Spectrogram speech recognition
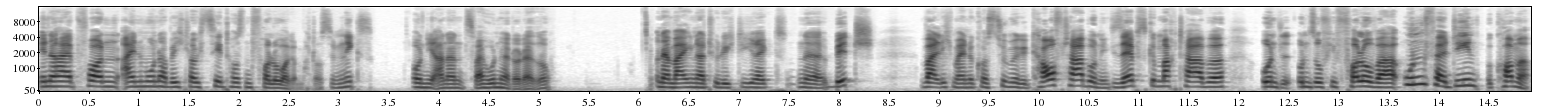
innerhalb von einem Monat habe ich, glaube ich, 10.000 Follower gemacht aus dem Nix. Und die anderen 200 oder so. Und dann war ich natürlich direkt eine Bitch, weil ich meine Kostüme gekauft habe und ich selbst gemacht habe und, und so viel Follower unverdient bekomme.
